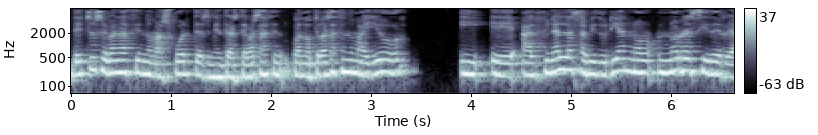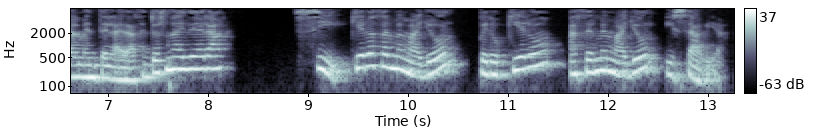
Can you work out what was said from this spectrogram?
de hecho se van haciendo más fuertes mientras te vas haciendo, cuando te vas haciendo mayor, y eh, al final la sabiduría no, no reside realmente en la edad. Entonces una idea era, sí, quiero hacerme mayor, pero quiero hacerme mayor y sabia.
